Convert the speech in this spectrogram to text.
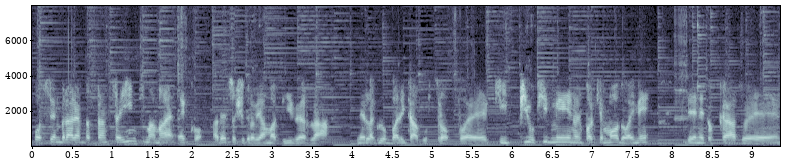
può sembrare abbastanza intima, ma ecco, adesso ci troviamo a viverla nella globalità purtroppo e chi più, chi meno, in qualche modo, ahimè, viene toccato e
